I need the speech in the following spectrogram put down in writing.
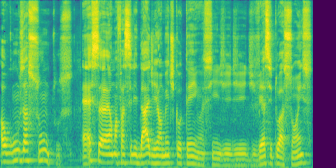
alguns assuntos. Essa é uma facilidade realmente que eu tenho, assim, de, de, de ver as situações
